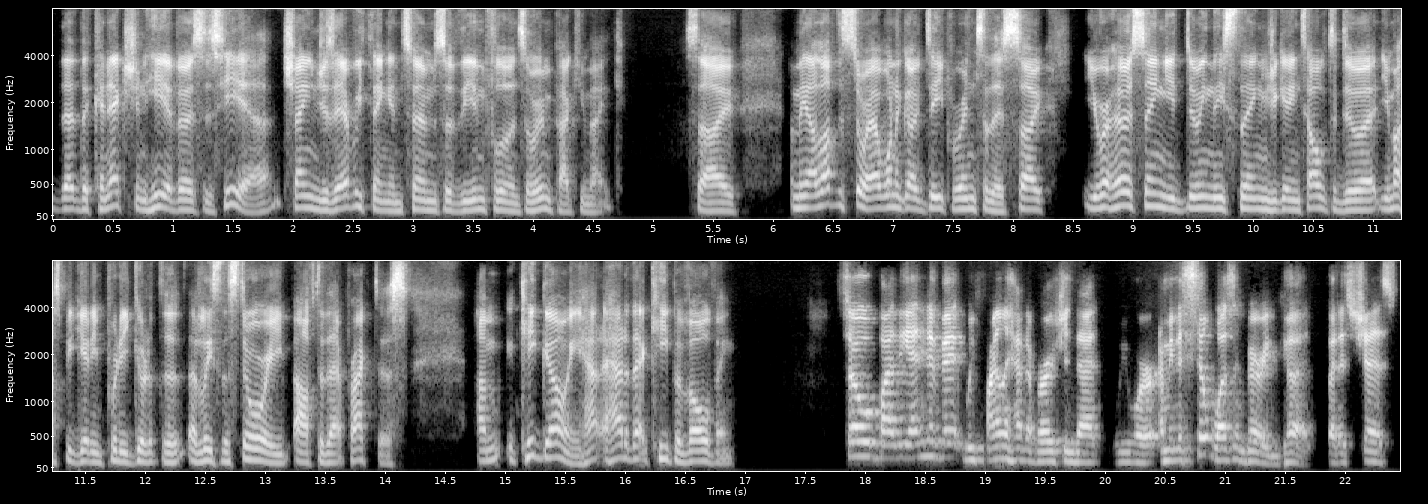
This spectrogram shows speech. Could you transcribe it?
that the connection here versus here changes everything in terms of the influence or impact you make. So, I mean, I love the story. I want to go deeper into this. So you're rehearsing, you're doing these things, you're getting told to do it. You must be getting pretty good at the at least the story after that practice. Um, keep going. How how did that keep evolving? So by the end of it, we finally had a version that we were. I mean, it still wasn't very good, but it's just,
